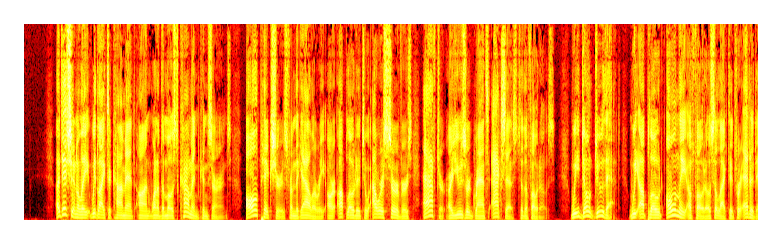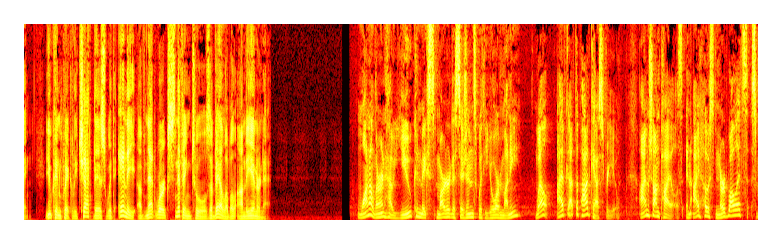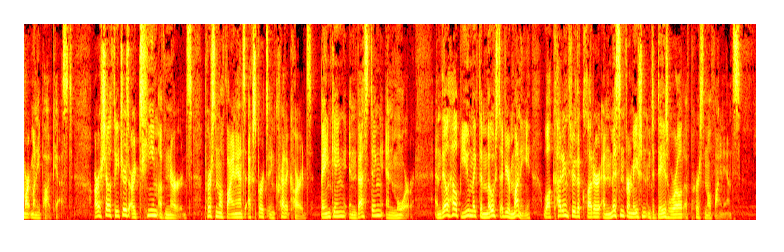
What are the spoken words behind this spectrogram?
Additionally, we'd like to comment on one of the most common concerns. All pictures from the gallery are uploaded to our servers after a user grants access to the photos. We don't do that. We upload only a photo selected for editing. You can quickly check this with any of Network's sniffing tools available on the Internet. Want to learn how you can make smarter decisions with your money? Well, I've got the podcast for you. I'm Sean Pyles, and I host NerdWallet's Smart Money Podcast. Our show features our team of nerds, personal finance experts in credit cards, banking, investing, and more. And they'll help you make the most of your money while cutting through the clutter and misinformation in today's world of personal finance.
